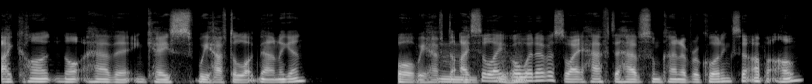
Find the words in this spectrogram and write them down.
I can't not have it in case we have to lock down again or we have to mm, isolate mm-hmm. or whatever. So I have to have some kind of recording set up at home.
